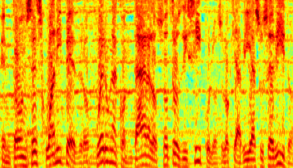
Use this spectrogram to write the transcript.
Entonces Juan y Pedro fueron a contar a los otros discípulos lo que había sucedido.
